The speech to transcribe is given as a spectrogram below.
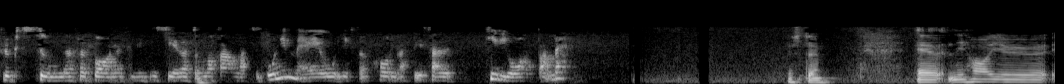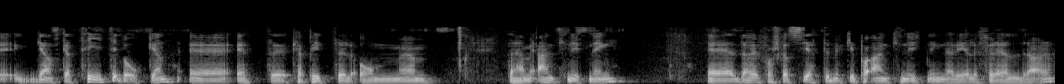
fruktstunden för att barnet är intresserat av något annat så går ni med och liksom kollar att det är så här tillåtande. Just det. Eh, ni har ju eh, ganska tidigt i boken eh, ett eh, kapitel om eh, det här med anknytning. Eh, det har ju forskats jättemycket på anknytning när det gäller föräldrar.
